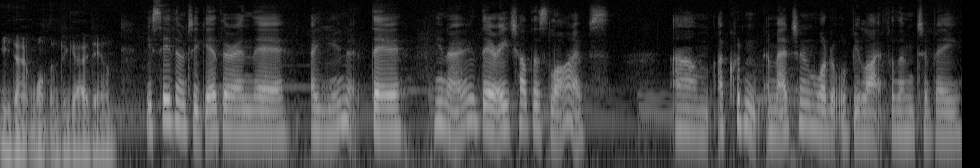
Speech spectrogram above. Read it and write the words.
you don't want them to go down. You see them together and they're a unit. They're, you know, they're each other's lives. Um, I couldn't imagine what it would be like for them to be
